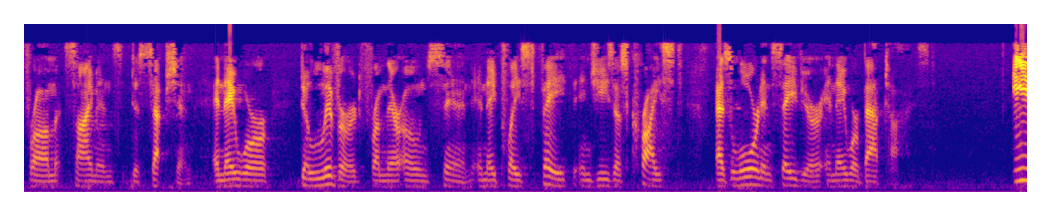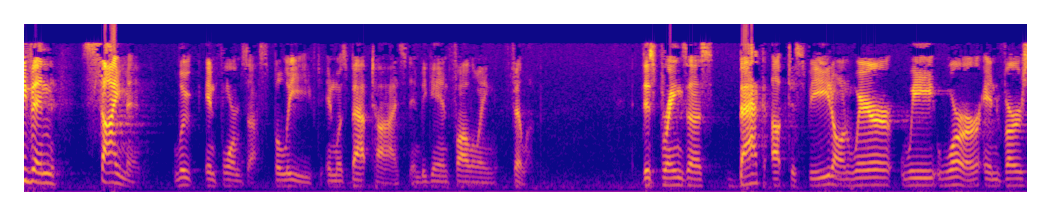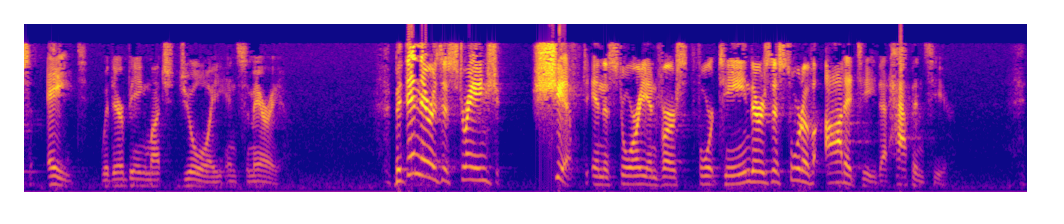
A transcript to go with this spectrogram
from Simon's deception and they were delivered from their own sin. And they placed faith in Jesus Christ as Lord and Savior, and they were baptized. Even Simon, Luke informs us, believed and was baptized and began following Philip. This brings us back up to speed on where we were in verse 8, with there being much joy in Samaria. But then there is a strange shift in the story in verse 14. There's this sort of oddity that happens here.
